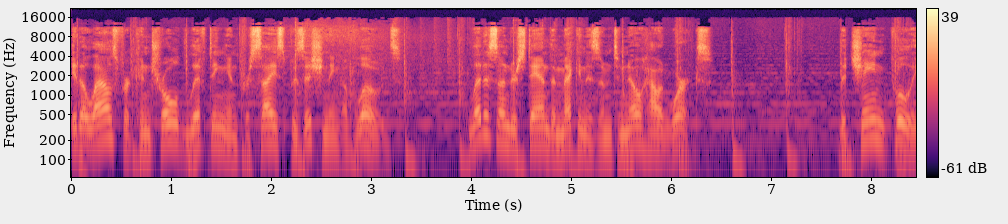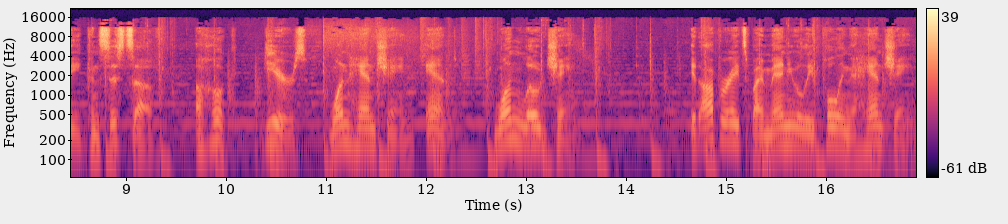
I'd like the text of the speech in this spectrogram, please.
It allows for controlled lifting and precise positioning of loads. Let us understand the mechanism to know how it works. The chain pulley consists of a hook, gears, one hand chain, and one load chain. It operates by manually pulling a hand chain,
